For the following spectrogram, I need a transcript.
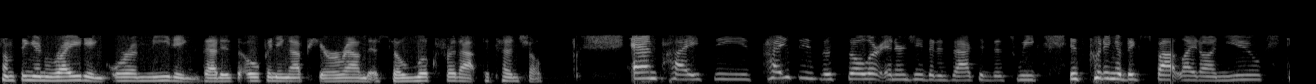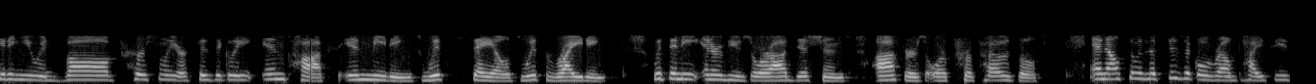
something in writing or a meeting that is opening up here around this. So look for that potential. And Pisces, Pisces, the solar energy that is active this week is putting a big spotlight on you, getting you involved personally or physically in talks, in meetings, with sales, with writing, with any interviews or auditions, offers or proposals. And also in the physical realm, Pisces,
